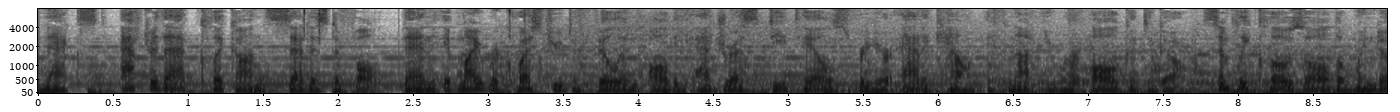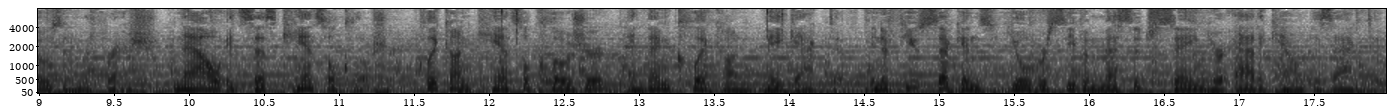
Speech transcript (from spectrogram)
Next. After that, click on Set as Default. Then it might request you to fill in all the address details for your ad account. If not, you are all good to go. Simply close all the windows and refresh. Now it says Cancel Closure. Click on Cancel Closure and then click on Make Active. In a few seconds, you'll receive a message saying your ad account is active.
